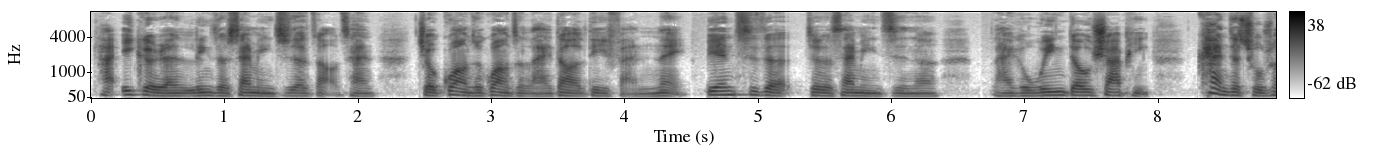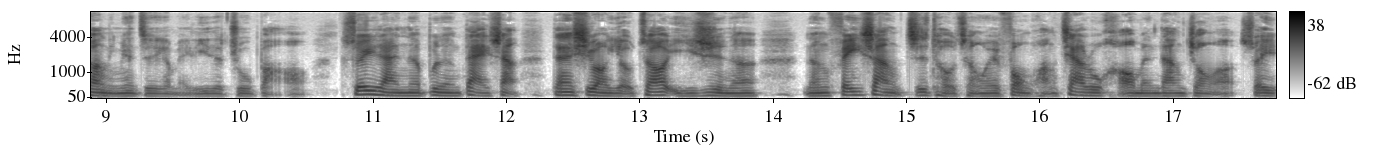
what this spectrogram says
他一个人拎着三明治的早餐，就逛着逛着来到了蒂凡内，边吃着这个三明治呢，来个 window shopping。看着橱窗里面这个美丽的珠宝，哦虽然呢不能戴上，但希望有朝一日呢能飞上枝头，成为凤凰，嫁入豪门当中哦。所以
